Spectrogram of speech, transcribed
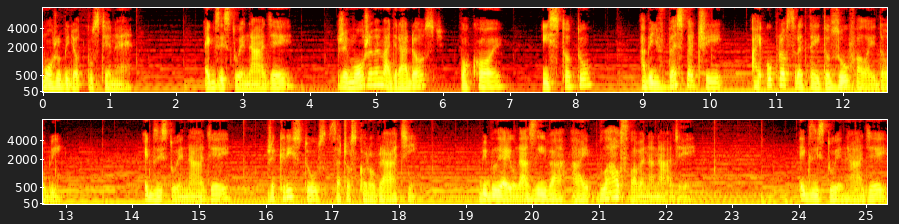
môžu byť odpustené. Existuje nádej, že môžeme mať radosť, pokoj, istotu a byť v bezpečí aj uprostred tejto zúfalej doby. Existuje nádej, že Kristus sa čoskoro vráti. Biblia ju nazýva aj blahoslavená nádej. Existuje nádej,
